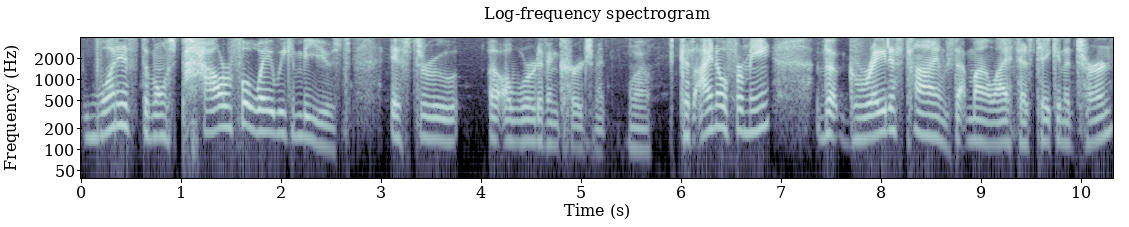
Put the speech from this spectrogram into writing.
What if the most powerful way we can be used is through a, a word of encouragement? wow. Because I know for me, the greatest times that my life has taken a turn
